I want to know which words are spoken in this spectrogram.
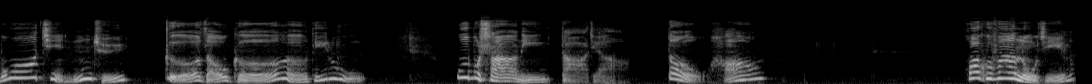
我进去，各走各的路。我不杀你，大家都好。花枯发怒极了，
